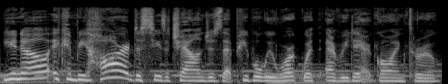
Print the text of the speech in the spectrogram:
You know, it can be hard to see the challenges that people we work with every day are going through.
